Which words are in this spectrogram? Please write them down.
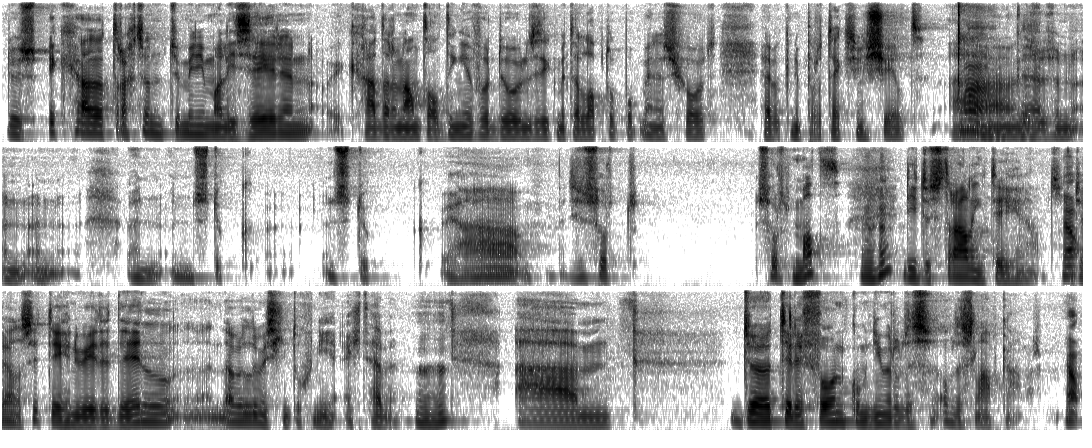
Dus ik ga het trachten te minimaliseren. Ik ga er een aantal dingen voor doen. Zit ik met de laptop op mijn schoot, heb ik een protection shield. Ah, Uh. Dus een, een, een, een, een stuk, een stuk, ja, het is een soort, soort mat Mhm. die de straling tegenhoudt. Want Ja. ja, dat zit tegen uw ede deel, dat wil je misschien toch niet echt hebben. Mhm. Ehm, de telefoon komt niet meer op de, op de slaapkamer. Ja.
